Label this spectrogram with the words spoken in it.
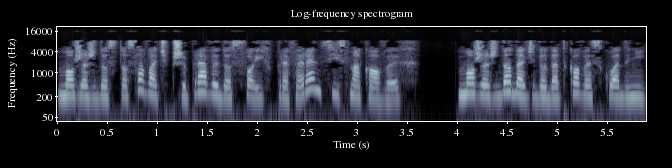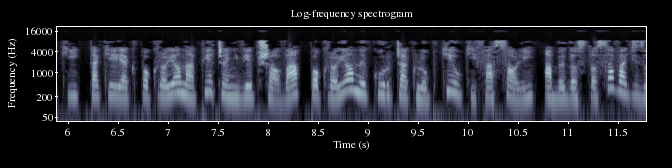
możesz dostosować przyprawy do swoich preferencji smakowych. Możesz dodać dodatkowe składniki, takie jak pokrojona pieczeń wieprzowa, pokrojony kurczak lub kiełki fasoli, aby dostosować zupę.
